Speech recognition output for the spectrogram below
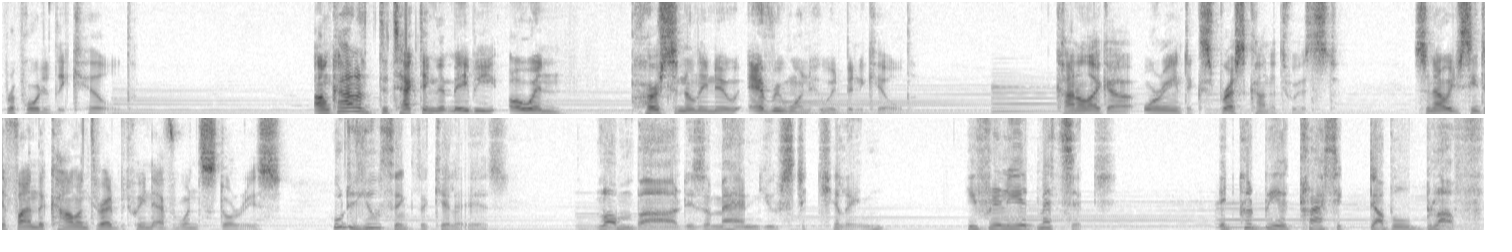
reportedly killed. I'm kind of detecting that maybe Owen personally knew everyone who had been killed. Kind of like a Orient Express kind of twist. So now we just need to find the common thread between everyone's stories. Who do you think the killer is? Lombard is a man used to killing. He freely admits it. It could be a classic double bluff,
